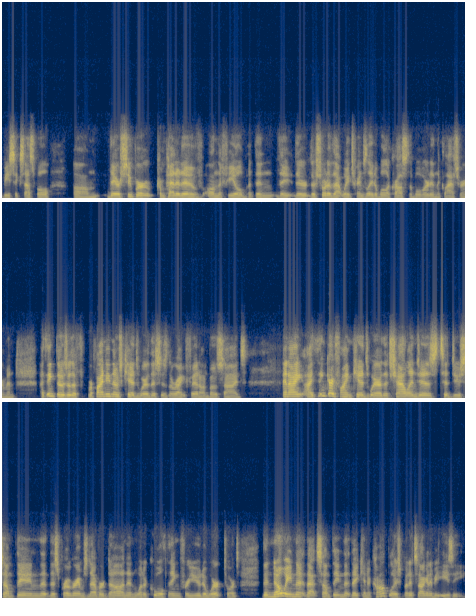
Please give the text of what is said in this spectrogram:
be successful um, they're super competitive on the field, but then they they're they're sort of that way translatable across the board in the classroom. And I think those are the we're finding those kids where this is the right fit on both sides. And I I think I find kids where the challenge is to do something that this program's never done, and what a cool thing for you to work towards. Then knowing that that's something that they can accomplish but it's not going to be easy.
